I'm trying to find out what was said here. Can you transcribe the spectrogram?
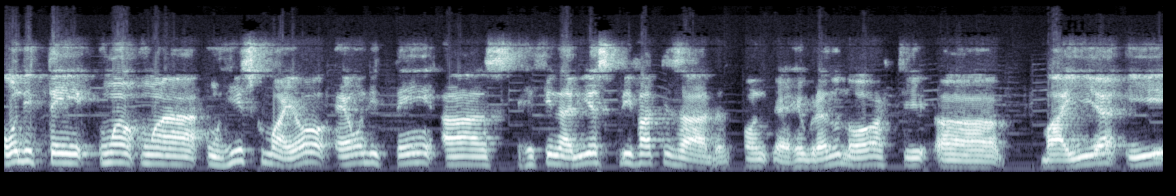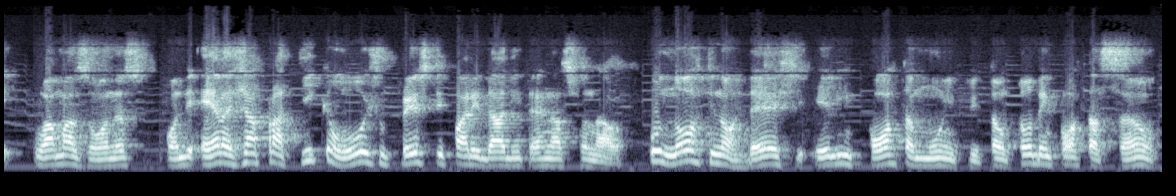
Onde tem uma, uma, um risco maior é onde tem as refinarias privatizadas, onde, é, Rio Grande do Norte, uh, Bahia e o Amazonas, onde elas já praticam hoje o preço de paridade internacional. O Norte e Nordeste, ele importa muito, então toda importação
